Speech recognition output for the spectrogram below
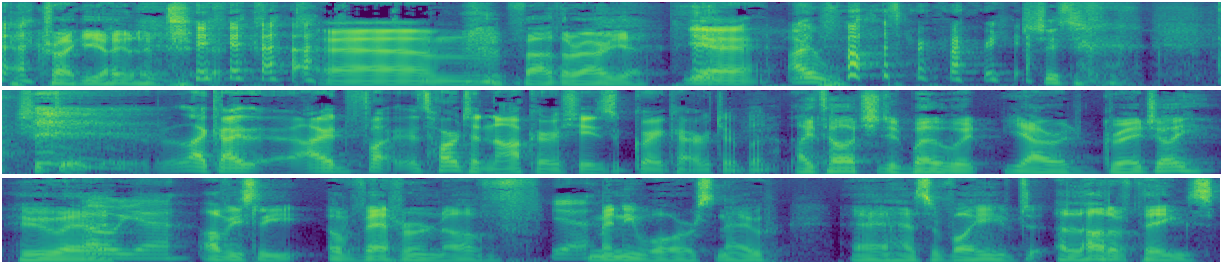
there. Craggy Island. Um, Father Arya. yeah, I Father Arya. she's she did like I I'd it's hard to knock her. She's a great character, but I thought she did well with Yara Greyjoy, who, uh, Oh, yeah. obviously a veteran of Yeah. many wars now, uh, has survived a lot of things,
